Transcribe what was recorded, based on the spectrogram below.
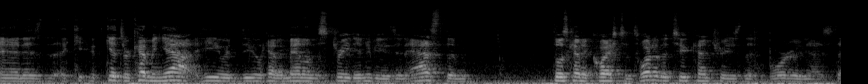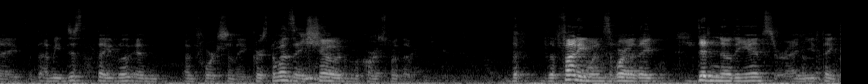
And as the kids were coming out, he would do kind of man on the street interviews and ask them those kind of questions. What are the two countries that border the United States? I mean, just they look and unfortunately, of course, the ones they showed, of course, were the the, the funny ones where they didn't know the answer, and you'd think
